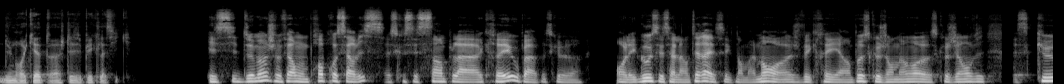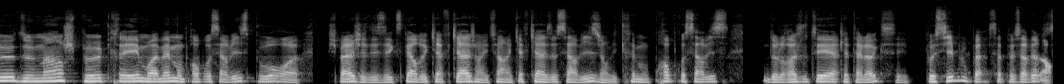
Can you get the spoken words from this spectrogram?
d'une requête HTTP classique. Et si demain je veux faire mon propre service, est-ce que c'est simple à créer ou pas? Parce que en Lego, c'est ça l'intérêt, c'est que normalement, euh, je vais créer un peu ce que j'en ai, euh, ce que j'ai envie. Est-ce que demain, je peux créer moi-même mon propre service pour, euh, je sais pas, j'ai des experts de Kafka, j'ai envie de faire un Kafka as a service, j'ai envie de créer mon propre service, de le rajouter à catalogue, c'est possible ou pas? Ça peut servir Alors,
